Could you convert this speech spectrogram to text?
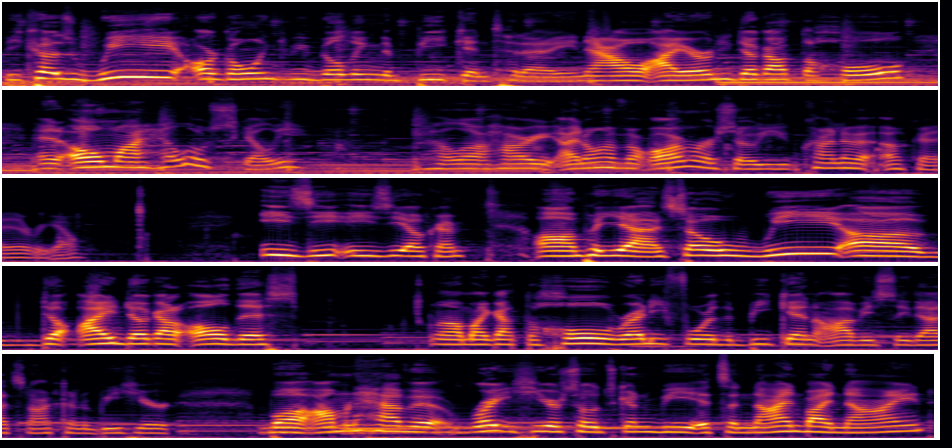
because we are going to be building the beacon today. Now, I already dug out the hole, and oh my, hello, Skelly. Hello, how are you? I don't have an armor, so you kind of, okay, there we go. Easy, easy, okay. Um, but yeah, so we, uh, I dug out all this um, I got the hole ready for the beacon. Obviously, that's not going to be here. But I'm going to have it right here. So it's going to be, it's a 9 by 9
